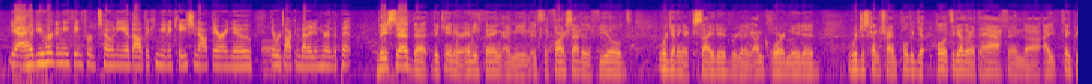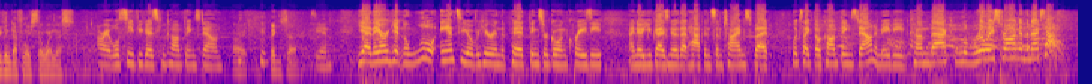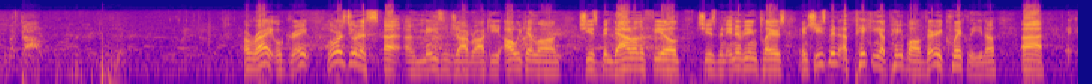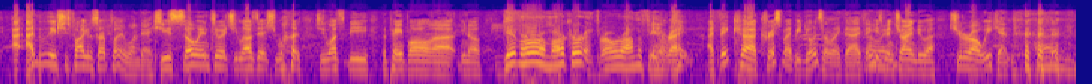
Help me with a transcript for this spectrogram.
Yeah, have you heard anything from Tony about the communication out there? I know they were talking about it in here in the pit. They said that they can't hear anything. I mean, it's the far side of the field. We're getting excited. We're getting uncoordinated. We're just going to try and pull, to pull it together at the half, and uh, I think we can definitely still win this. All right, we'll see if you guys can calm things down. All right. Thank you, sir. Thanks, Ian. Yeah, they are getting a little antsy over here in the pit. Things are going crazy. I know you guys know that happens sometimes, but looks like they'll calm things down and maybe come back really strong in the next half. All right, well, great. Laura's doing an amazing job, Rocky, all weekend long. She has been down on the field. She has been interviewing players, and she's been uh, picking up paintball very quickly. You know, uh, I, I believe she's probably going to start playing one day. She's so into it. She loves it. She wants. She wants to be the paintball. Uh, you know, give her a marker and throw her on the field. right. I think uh, Chris might be doing something like that. I think Oh, he's wait. been trying to uh, shoot her all weekend.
